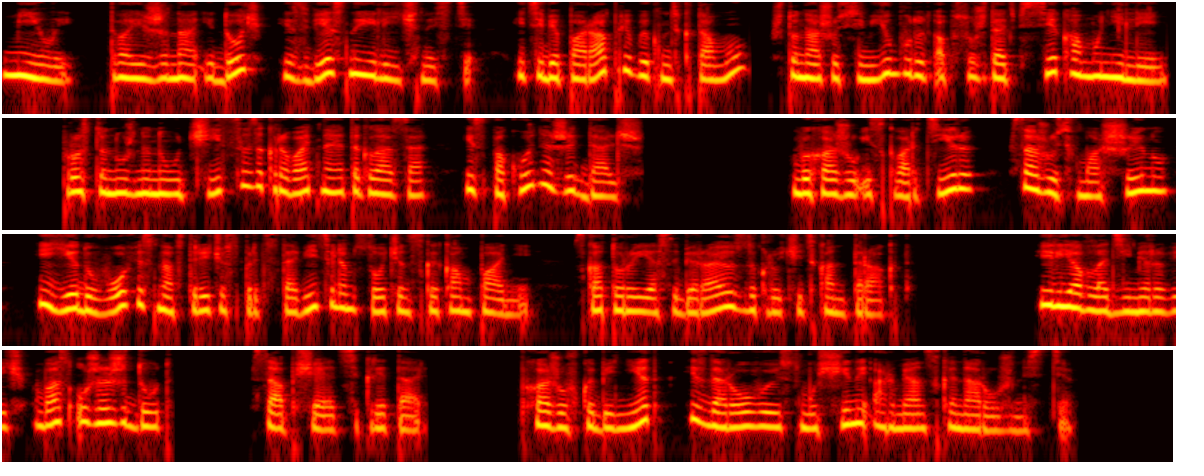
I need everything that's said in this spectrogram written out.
«Милый, твои жена и дочь — известные личности, и тебе пора привыкнуть к тому, что нашу семью будут обсуждать все, кому не лень. Просто нужно научиться закрывать на это глаза и спокойно жить дальше. Выхожу из квартиры, сажусь в машину и еду в офис на встречу с представителем сочинской компании, с которой я собираюсь заключить контракт. «Илья Владимирович, вас уже ждут», — сообщает секретарь. Вхожу в кабинет и здороваюсь с мужчиной армянской наружности.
